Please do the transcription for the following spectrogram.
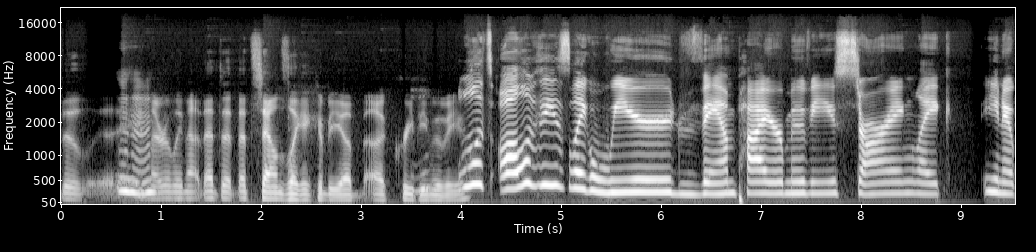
the in Mhm. the early not that, that that sounds like it could be a, a creepy movie. Well, it's all of these like weird vampire movies starring like you know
